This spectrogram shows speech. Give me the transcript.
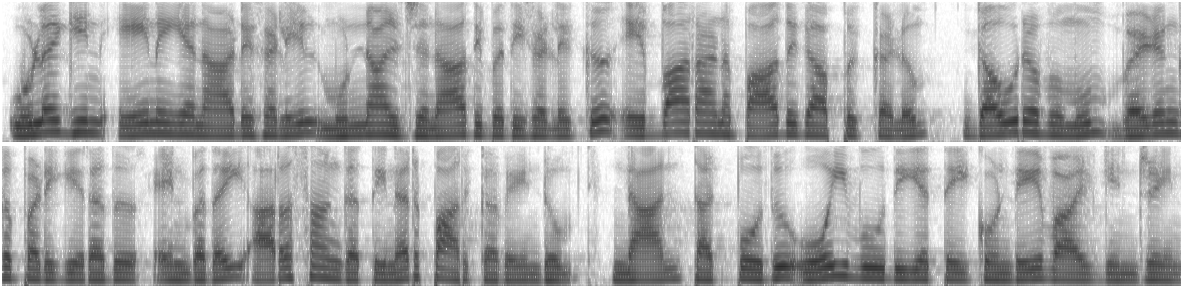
உலகின் ஏனைய நாடுகளில் முன்னாள் ஜனாதிபதிகளுக்கு எவ்வாறான பாதுகாப்புகளும் கௌரவமும் வழங்கப்படுகிறது என்பதை அரசாங்கத்தினர் பார்க்க வேண்டும் நான் தற்போது ஓய்வூதியத்தை கொண்டே வாழ்கின்றேன்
